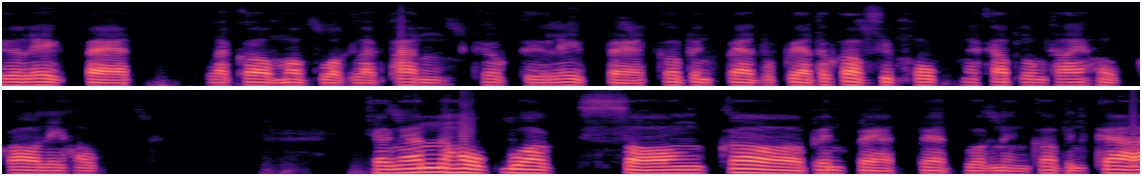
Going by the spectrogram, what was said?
คือเลขแปดแล้วก็มาบวกหลักพันก็คือเลขแปดก็เป็นแปดบวกแปดเท่ากับสิบหกนะครับลงท้ายหกก็เลขหกจากนั้นหกบวกสองก็เป็นแปดแปดบวกหนึ่งก็เป็นเก้า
